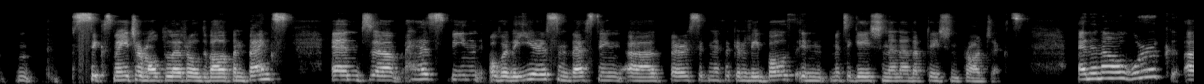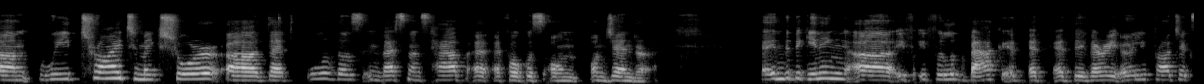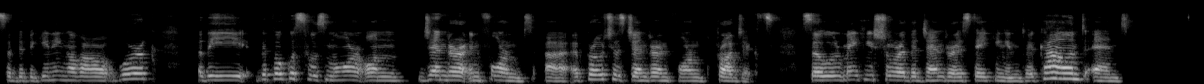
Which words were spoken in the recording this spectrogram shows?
six major multilateral development banks and uh, has been over the years investing uh, very significantly both in mitigation and adaptation projects. And in our work, um, we try to make sure uh, that all of those investments have a, a focus on, on gender. In the beginning, uh, if, if we look back at, at, at, the very early projects at the beginning of our work, the, the focus was more on gender-informed uh, approaches, gender-informed projects. So we're making sure that gender is taken into account and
